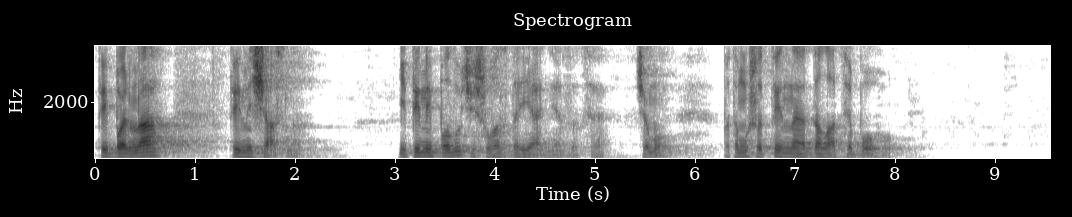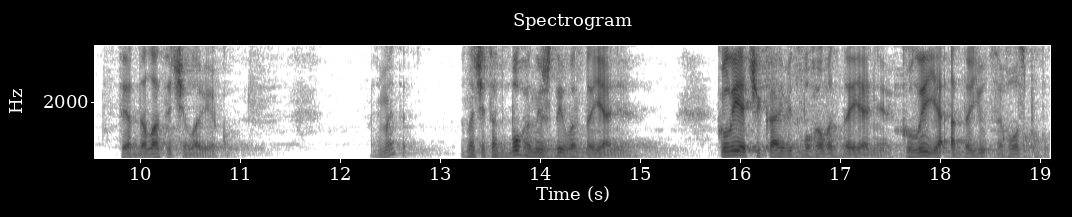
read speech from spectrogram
ти больна, ти нещасна. І ти не получиш воздаяння за це. Чому? Тому що ти не віддала це Богу. Ти віддала це чоловіку. Понимаєте? Значить, від Бога не жди воздаяння. Коли я чекаю від Бога воздаяння, коли я віддаю це Господу.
